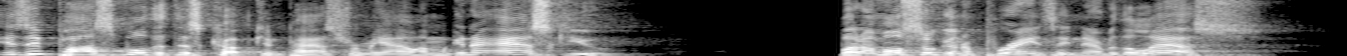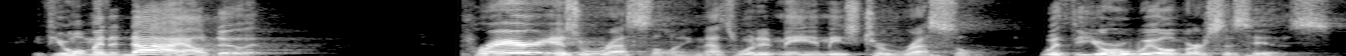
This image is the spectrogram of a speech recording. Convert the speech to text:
Is it possible that this cup can pass from me? I'm going to ask you, but I'm also going to pray and say, nevertheless, if you want me to die, I'll do it. Prayer is wrestling. That's what it means. It means to wrestle with your will versus his.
